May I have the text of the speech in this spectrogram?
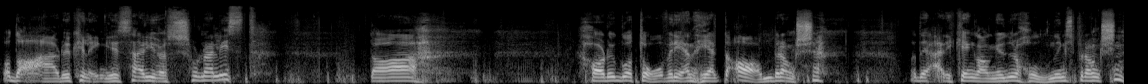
Og da er du ikke lenger seriøs journalist. Da har du gått over i en helt annen bransje. Og det er ikke engang underholdningsbransjen.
